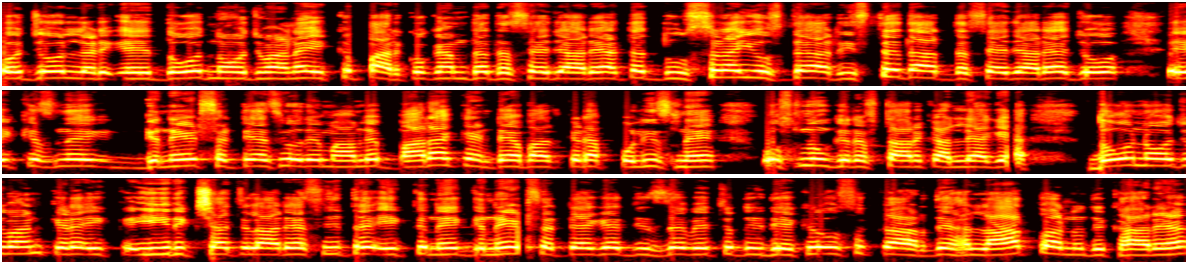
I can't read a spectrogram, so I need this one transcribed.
ਉਹ ਜੋ ਲੜਕੇ ਦੋ ਨੌਜਵਾਨ ਹੈ, ਇੱਕ ਭਾਰਕੋ ਕੈਂਪ ਦਾ ਦੱਸਿਆ ਜਾ ਰਿਹਾ ਤਾਂ ਦੂਸਰਾ ਹੀ ਉਸ ਦਾ ਰਿਸ਼ਤੇਦਾਰ ਦੱਸਿਆ ਜਾ ਰਿਹਾ, ਜੋ ਇਹ ਕਿਸ ਨੇ ਗ੍ਰੇਨੇਡ ਸੱਟਿਆ ਸੀ, ਉਹਦੇ ਮਾਮਲੇ 12 ਘੰਟਿਆਂ ਬਾਅਦ ਕਿਹੜਾ ਪੁਲਿਸ ਨੇ ਉਸ ਨੂੰ ਗ੍ਰਿਫਤਾਰ ਕਰ ਲਿਆ ਗਿਆ। ਦੋ ਨੌਜਵਾਨ ਕਿਹੜਾ ਇੱਕ ਈ ਰਿਕਸ਼ਾ ਚਲਾ ਰਿਹਾ ਸੀ ਤੇ ਇੱਕ ਨੇ ਗ੍ਰੇਨੇਡ ਸੱਟਿਆ ਗਿਆ ਜਿਸ ਦੇ ਵਿੱਚ ਤੁਸੀਂ ਦੇਖ ਰਹੇ ਹੋ ਉਸ ਘਰ ਦੇ ਹਾਲਾਤ ਤੁਹਾਨੂੰ ਦਿਖਾ ਰਿਹਾ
